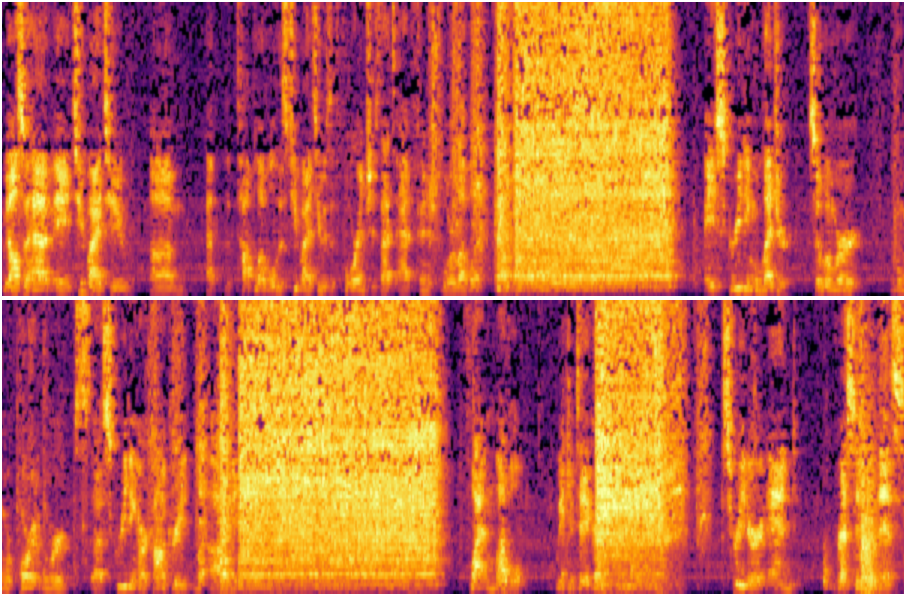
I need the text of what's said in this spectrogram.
we also have a 2x2. Um, at the top level, this 2x2 is at 4 inches. That's at finished floor level. A screeding ledger. So when we're when we're pouring, when we're uh, screeding our concrete, uh, flat and level, we can take our screeder and rest it on this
